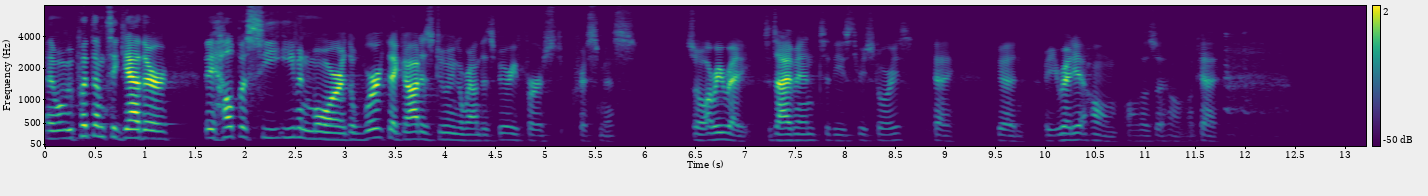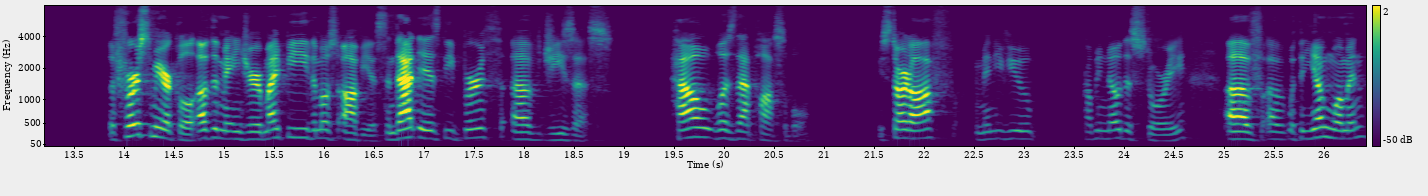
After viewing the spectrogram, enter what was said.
and when we put them together, they help us see even more the work that God is doing around this very first Christmas. So, are we ready to dive into these three stories? Okay, good. Are you ready at home? All those at home, okay. The first miracle of the manger might be the most obvious, and that is the birth of Jesus. How was that possible? We start off, many of you probably know this story, of, of, with a young woman,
